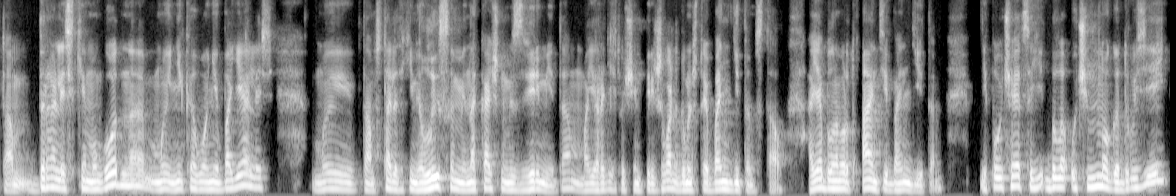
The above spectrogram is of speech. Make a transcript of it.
там дрались с кем угодно, мы никого не боялись, мы там стали такими лысыми, накачанными зверьми. Да? Мои родители очень переживали, думали, что я бандитом стал. А я был, наоборот, антибандитом. И получается, было очень много друзей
